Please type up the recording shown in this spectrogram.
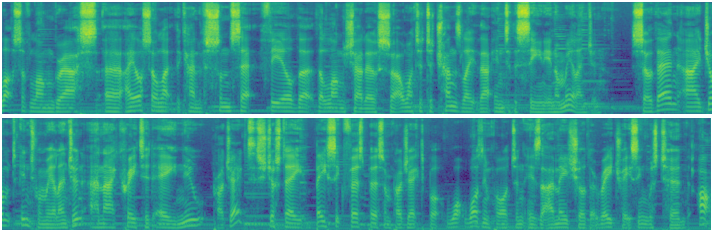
lots of long grass. Uh, I also like the kind of sunset feel, the, the long shadows, so I wanted to translate that into the scene in Unreal Engine. So then I jumped into Unreal Engine and I created a new project. It's just a basic first person project, but what was important is that I made sure that ray tracing was turned on.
